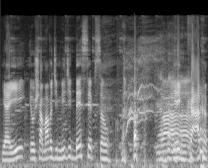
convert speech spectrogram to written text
E aí eu chamava de mídia e decepção. E aí, cara,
